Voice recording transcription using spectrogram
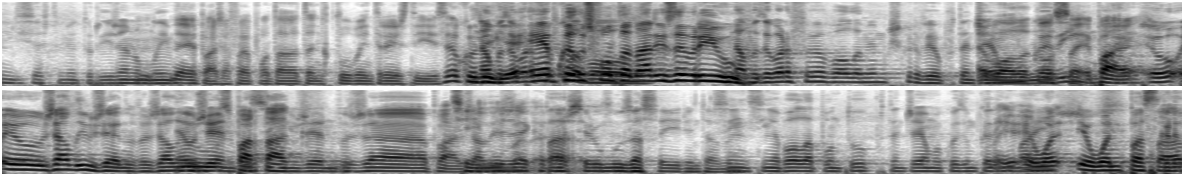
Tu me disseste também outro dia, já não me lembro. É, pá, já foi apontado a tanto clube em 3 dias. É o que eu Não, digo. agora A época dos fontanários abriu. Não, mas agora foi a bola mesmo que escreveu, portanto a já bola, é um não sei. Pá, eu, eu já li o Génova, já li É o o, Génova, Spartak. sim, o Génova. Já, pá, Sim, já li mas o é capaz de ser o Musa a sair então. é? Sim, sim, a bola apontou, portanto já é uma coisa um bocadinho Eu, mais... eu, eu, ano passado,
